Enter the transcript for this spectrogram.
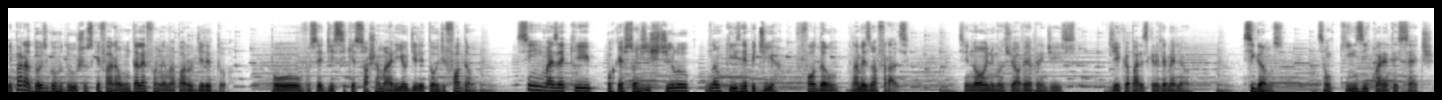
E para dois gorduchos que farão um telefonema para o diretor. Pô, você disse que só chamaria o diretor de fodão. Sim, mas é que, por questões de estilo, não quis repetir fodão na mesma frase. Sinônimos, jovem aprendiz. Dica para escrever melhor. Sigamos. São 15h47.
